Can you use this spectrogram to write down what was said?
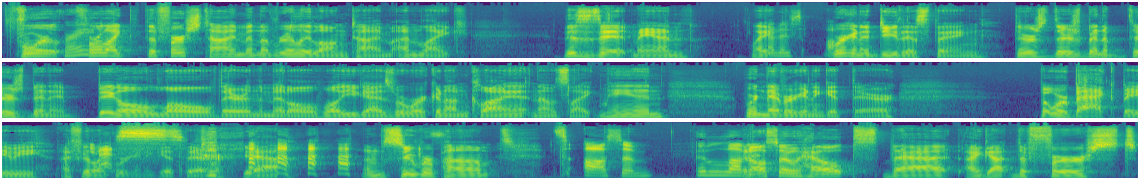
For Great. for like the first time in a really long time, I'm like, this is it, man. Like is we're gonna do this thing. There's there's been a there's been a big old lull there in the middle while you guys were working on client, and I was like, man, we're never gonna get there. But we're back, baby. I feel like we're gonna get there. Yeah. I'm super pumped. It's awesome. I love It it. also helps that I got the first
